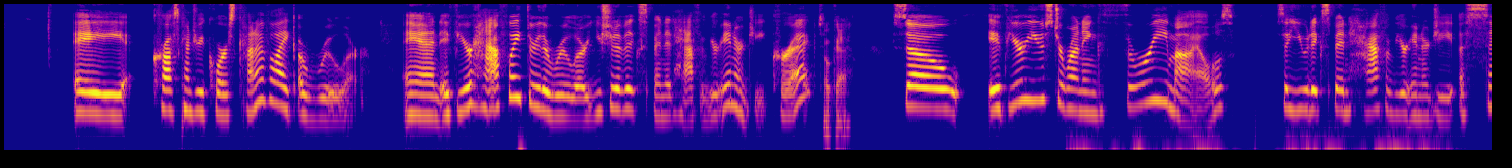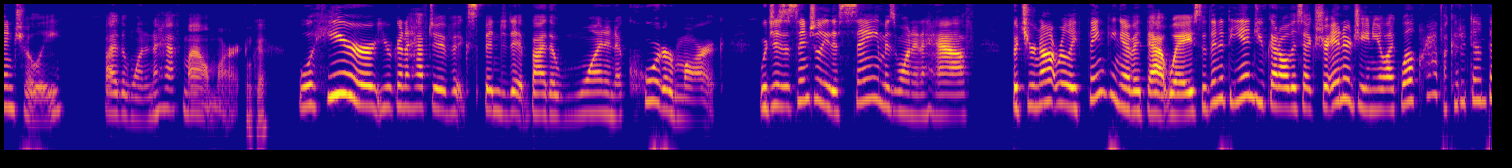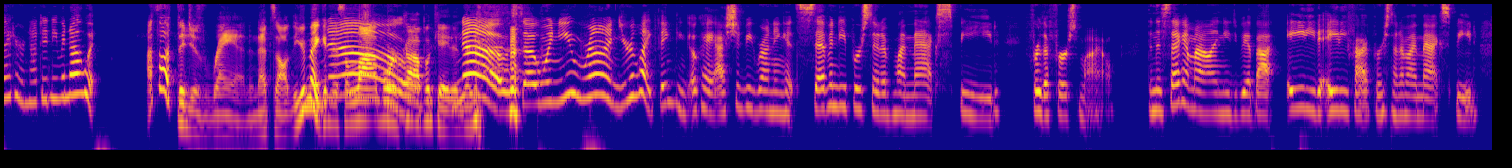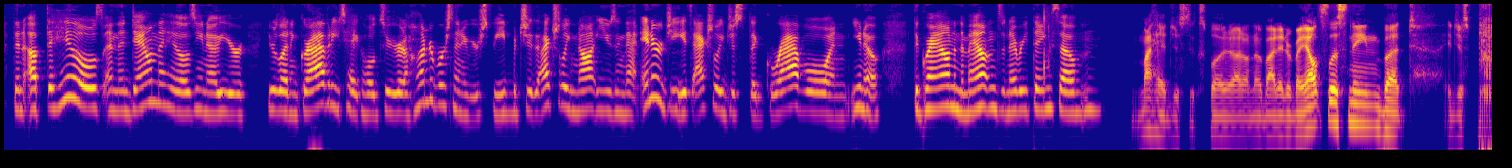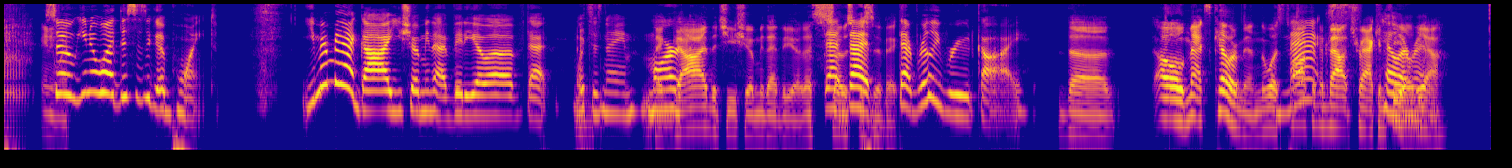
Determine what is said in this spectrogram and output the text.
a cross country course kind of like a ruler. And if you're halfway through the ruler, you should have expended half of your energy, correct? Okay. So if you're used to running three miles, so you would expend half of your energy essentially by the one and a half mile mark. Okay. Well, here you're going to have to have expended it by the one and a quarter mark, which is essentially the same as one and a half, but you're not really thinking of it that way. So then at the end, you've got all this extra energy, and you're like, well, crap, I could have done better, and I didn't even know it. I thought they just ran, and that's all. You're making this a lot more No. complicated. than- No. so when you run, you're like thinking, okay, I should be running at 70% of my max speed for the first mile. Then the second mile, I need to be about 80 to 85% of my max speed. Then up the hills and then down the hills, you know, you're you're letting gravity take hold. So you're at 100% of your speed, but you're actually not using that energy. It's actually just the gravel and, you know, the ground and the mountains and everything. So mm. My head just exploded. I don't know about everybody else listening, but it just. Anyway. So you know what? This is a good point. You remember that guy you showed me that video of? That what's his name? Mark. that guy that you showed me that video. That's that so that, specific. that really rude guy. the oh Max Kellerman the was talking about track and field. Yeah,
